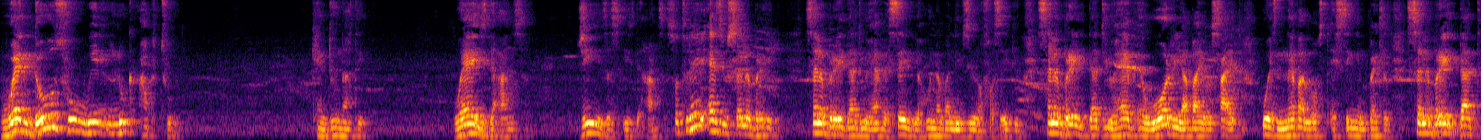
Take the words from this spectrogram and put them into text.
When those who we look up to can do nothing. Where is the answer? Jesus is the answer. So today, as you celebrate, celebrate that you have a Savior who never leaves you or forsakes you. Celebrate that you have a warrior by your side who has never lost a single battle. Celebrate that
